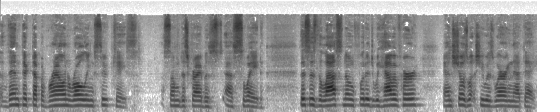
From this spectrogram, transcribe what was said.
then picked up a brown rolling suitcase, some describe as, as suede. This is the last known footage we have of her and shows what she was wearing that day.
